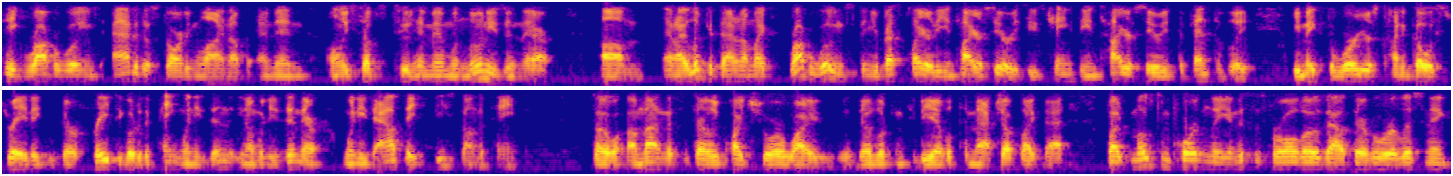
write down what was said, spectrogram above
take Robert Williams out of the starting lineup and then only substitute him in when Looney's in there. Um, and I look at that and I'm like, Robert Williams has been your best player the entire series. He's changed the entire series defensively. He makes the Warriors kind of go astray. They, they're afraid to go to the paint when he's in, you know, when he's in there. When he's out, they feast on the paint. So I'm not necessarily quite sure why they're looking to be able to match up like that. But most importantly, and this is for all those out there who are listening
